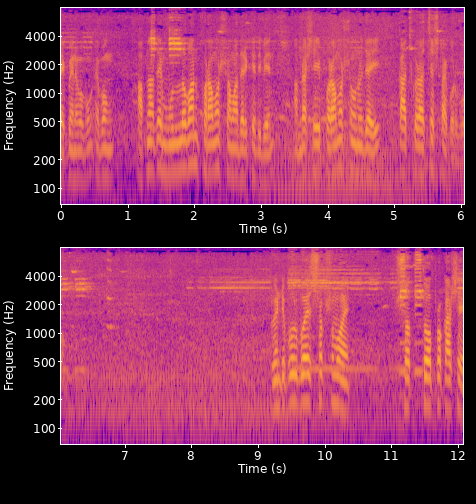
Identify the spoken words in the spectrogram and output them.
দেখবেন এবং আপনাদের মূল্যবান পরামর্শ আমাদেরকে দিবেন। আমরা সেই পরামর্শ অনুযায়ী কাজ করার চেষ্টা করব। টোয়েন্টি ফোর বয়েস সবসময় সত্য প্রকাশে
